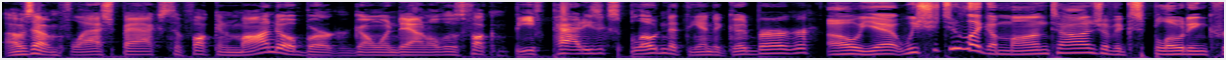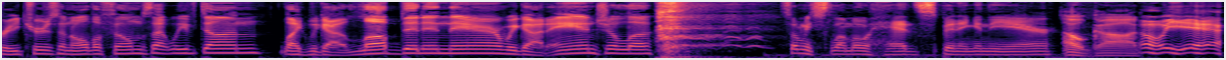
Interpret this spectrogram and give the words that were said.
I was having flashbacks to fucking Mondo Burger going down, all those fucking beef patties exploding at the end of Good Burger. Oh yeah, we should do like a montage of exploding creatures in all the films that we've done. Like we got Lubdan in there, we got Angela. so many slow mo heads spinning in the air. Oh god. Oh yeah.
